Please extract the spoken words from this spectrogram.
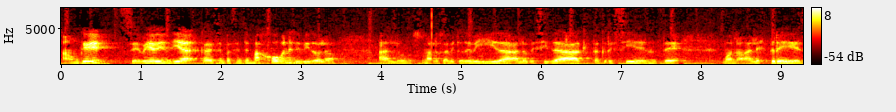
aunque se ve hoy en día cada vez en pacientes más jóvenes debido a la a los malos hábitos de vida, a la obesidad que está creciente, bueno, al estrés,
